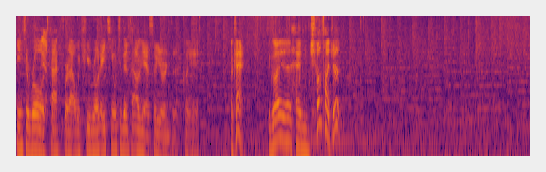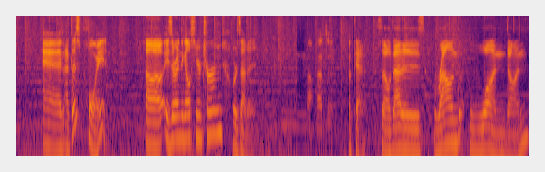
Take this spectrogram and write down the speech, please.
You need to roll Yeah. attack for that, which you rolled 18, which you did. Oh yeah, so you're that. Okay, so go ahead and chill touch it. And at this point, uh, is there anything else in your turn, or is that it? No, that's it. Okay, so that is round one done.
